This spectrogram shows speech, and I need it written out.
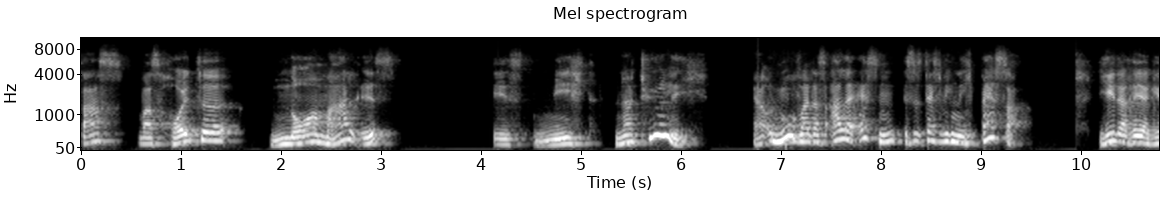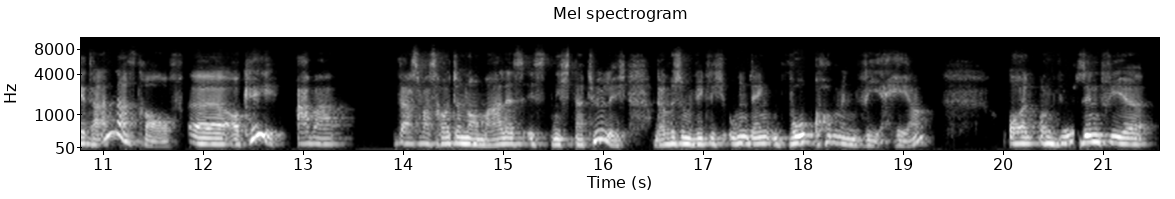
das, was heute normal ist, ist nicht natürlich. Ja, und nur weil das alle essen, ist es deswegen nicht besser. Jeder reagiert da anders drauf. Äh, okay, aber das, was heute normal ist, ist nicht natürlich. Und da müssen wir wirklich umdenken, wo kommen wir her und, und wo sind wir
